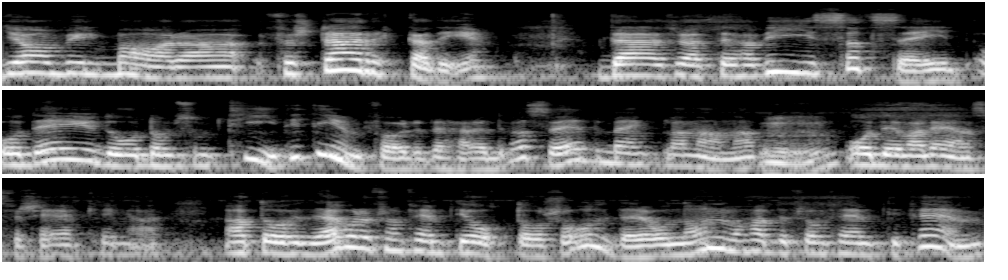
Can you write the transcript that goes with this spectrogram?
jag vill bara förstärka det. Därför att det har visat sig, och det är ju då de som tidigt införde det här, det var Swedbank bland annat Mm. och det var Länsförsäkringar. Att då, där var det från 58 års ålder och någon hade från 55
